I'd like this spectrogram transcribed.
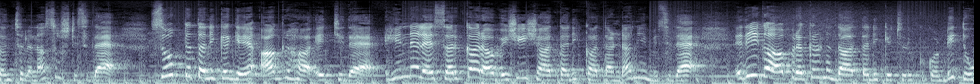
ಸಂಚಲನ ಸೃಷ್ಟಿಸಿದೆ. ಸೂಕ್ತ ತನಿಖೆಗೆ ಆಗ್ರಹ ಹೆಚ್ಚಿದೆ. ಹಿನ್ನೆಲೆ ಸರ್ಕಾರ ವಿಶೇಷ ತನಿಖಾ ತಂಡ ನೇಮಿಸಿದೆ. ಇದೀಗ ಪ್ರಕರಣದ ತನಿಖೆ ಚುರುಕುಗೊಂಡಿದ್ದು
